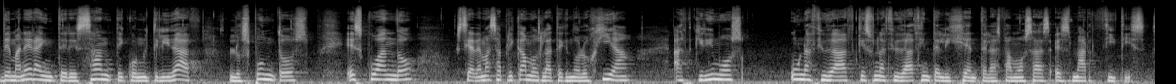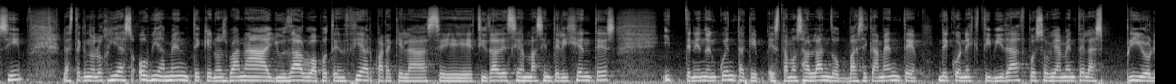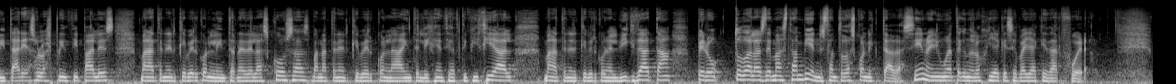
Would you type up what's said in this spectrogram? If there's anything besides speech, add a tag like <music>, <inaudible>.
de manera interesante y con utilidad los puntos, es cuando, si además aplicamos la tecnología, adquirimos una ciudad que es una ciudad inteligente, las famosas smart cities. ¿sí? Las tecnologías obviamente que nos van a ayudar o a potenciar para que las eh, ciudades sean más inteligentes y teniendo en cuenta que estamos hablando básicamente de conectividad, pues obviamente las prioritarias o las principales van a tener que ver con el Internet de las Cosas, van a tener que ver con la inteligencia artificial, van a tener que ver con el Big Data, pero todas las demás también están todas conectadas, ¿sí? no hay ninguna tecnología que se vaya a quedar fuera.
